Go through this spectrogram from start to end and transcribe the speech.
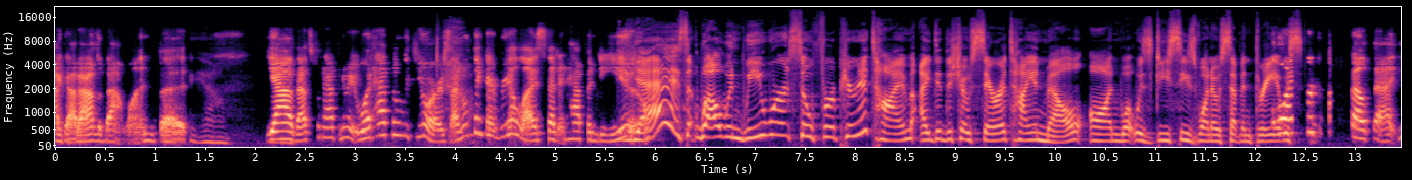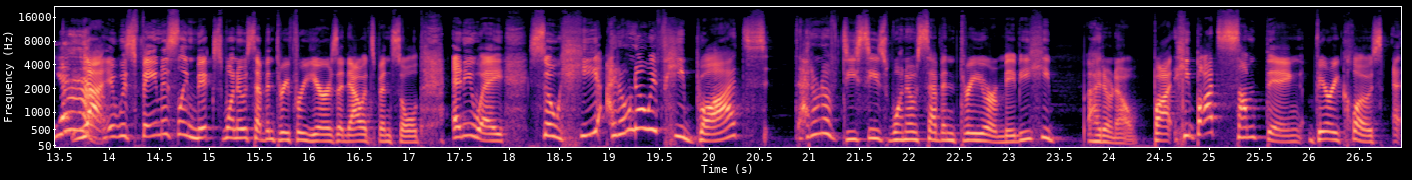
I got out of that one. But yeah Yeah, that's what happened to me. What happened with yours? I don't think I realized that it happened to you. Yes. Well, when we were so for a period of time, I did the show Sarah, Ty, and Mel on what was DC's 1073. Oh, it oh, was I forgot about that. Yeah. Yeah, it was famously Mix 1073 for years and now it's been sold. Anyway, so he I don't know if he bought I don't know if DC's 1073 or maybe he I don't know, but he bought something very close uh,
